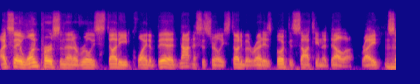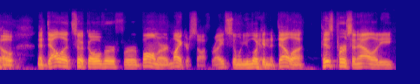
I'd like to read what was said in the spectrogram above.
I'd say one person that I've really studied quite a bit, not necessarily studied, but read his book is Satya Nadella, right? Mm-hmm. So Nadella took over for Ballmer at Microsoft, right? So when you look yeah. at Nadella, his personality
